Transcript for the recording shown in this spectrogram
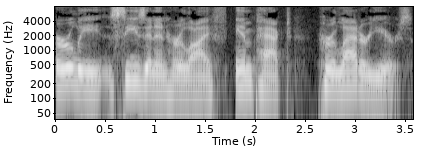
early season in her life impact her latter years?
